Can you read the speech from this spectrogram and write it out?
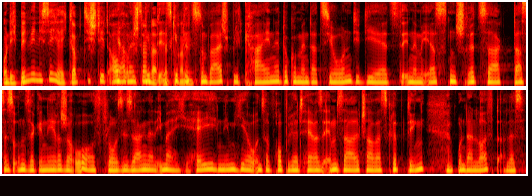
und ich bin mir nicht sicher, ich glaube, die steht auch ja, im es Standard gibt, es mit gibt dran. jetzt zum Beispiel keine Dokumentation, die dir jetzt in einem ersten Schritt sagt, das ist unser generischer OAuth-Flow. Sie sagen dann immer, hey, nimm hier unser proprietäres MSAL JavaScript-Ding und dann läuft alles.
